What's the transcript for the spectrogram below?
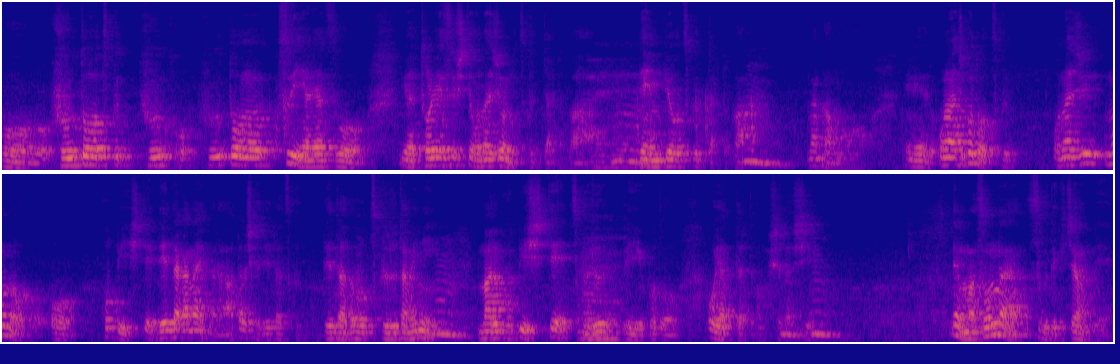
こう封筒を作っ封封筒のすでにやるやつをいわゆるトレースして同じように作ったりとかうん。伝票を作ったりとか、なんかもう、えー同じことを作っ同じものをコピーしてデータがないから新しくデータ作っデータを作るために丸コピーして作るっていうことをやったりとかもしてたし、でもまあそんなのすぐできちゃうんで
